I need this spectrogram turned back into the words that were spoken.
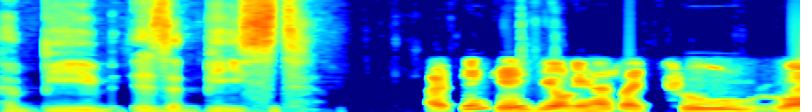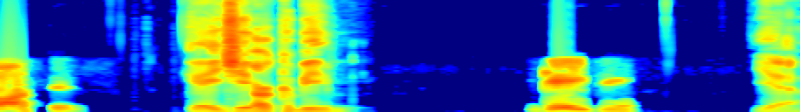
Khabib is a beast. I think he only has like two losses. Gaethje or Khabib? Gaethje. Yeah,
